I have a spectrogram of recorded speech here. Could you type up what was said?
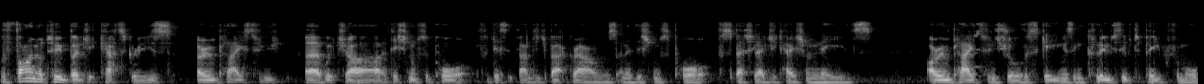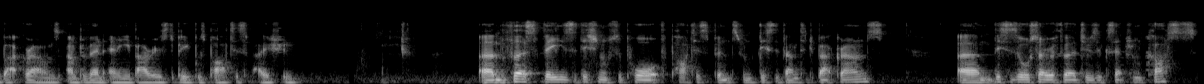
The final two budget categories are in place, to, uh, which are additional support for disadvantaged backgrounds and additional support for special educational needs, are in place to ensure the scheme is inclusive to people from all backgrounds and prevent any barriers to people's participation. Um, the first of these, additional support for participants from disadvantaged backgrounds. Um, this is also referred to as exceptional costs,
